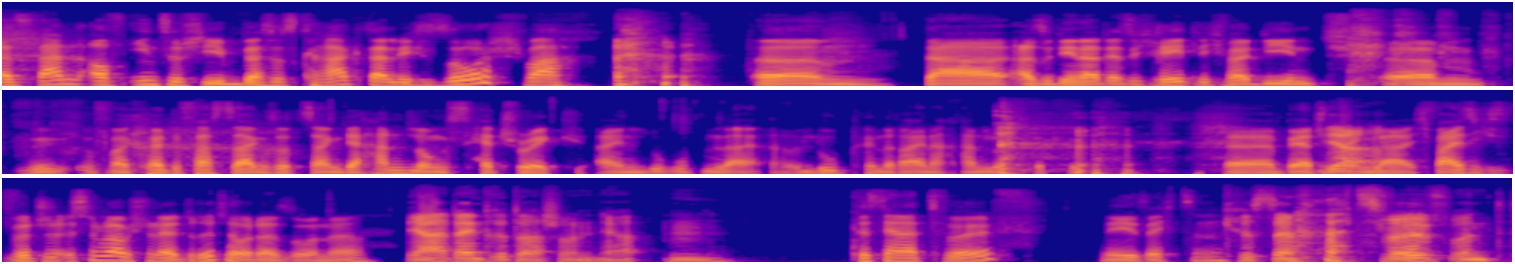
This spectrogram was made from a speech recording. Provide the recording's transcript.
als dann auf ihn zu schieben, das ist charakterlich so schwach. ähm, da, also den hat er sich redlich verdient. Ähm, man könnte fast sagen, sozusagen der Handlungs-Hattrick, ein lupenreiner Handlungs-Hattrick. äh, Bert Spengler. Ja. Ich weiß nicht, es wird schon, ist schon, glaube ich, schon der dritte oder so, ne? Ja, dein dritter schon, ja. Mhm. Christian hat zwölf? Nee, 16? Christian hat zwölf und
